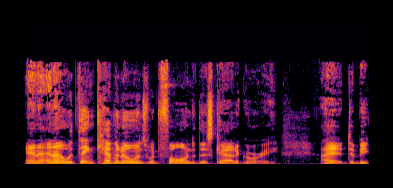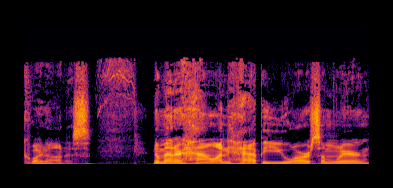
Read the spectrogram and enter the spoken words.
and and I would think Kevin Owens would fall into this category. I, to be quite honest, no matter how unhappy you are somewhere,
